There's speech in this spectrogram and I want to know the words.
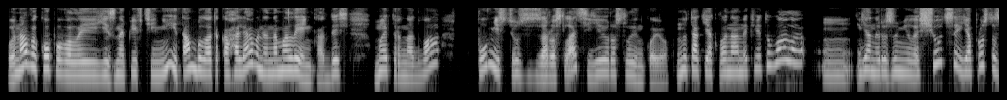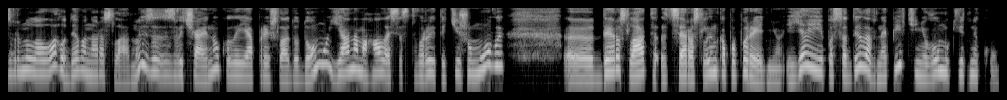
Вона викопувала її з напівтіні, і там була така галявина немаленька, десь метр на два. Повністю заросла цією рослинкою. Ну так як вона не квітувала, я не розуміла, що це. Я просто звернула увагу, де вона росла. Ну і звичайно, коли я прийшла додому, я намагалася створити ті ж умови, е, де росла ця рослинка попередньо. І я її посадила в напівтіньовому квітнику.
